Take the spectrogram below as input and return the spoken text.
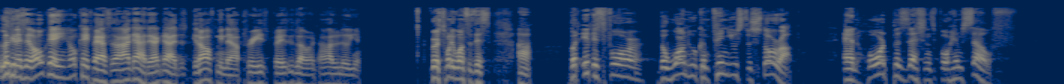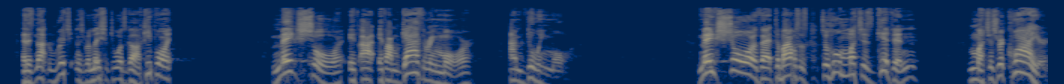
Look at them and say, okay, okay, Pastor, I got it, I got it. Just get off me now. Praise, praise the Lord. Hallelujah. Verse 21 says this, uh, but it is for the one who continues to store up and hoard possessions for himself and is not rich in his relationship towards God. Key point, make sure if, I, if I'm gathering more, I'm doing more. Make sure that the Bible says, to whom much is given, much is required.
